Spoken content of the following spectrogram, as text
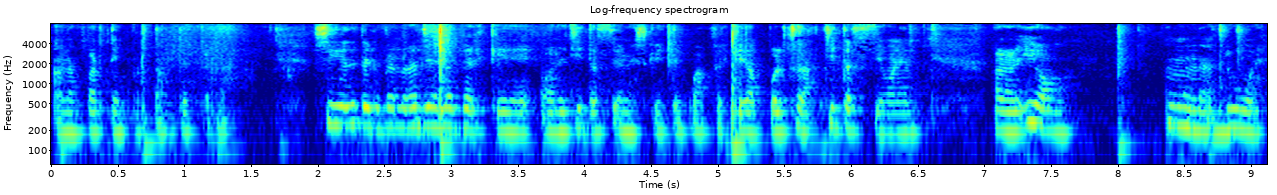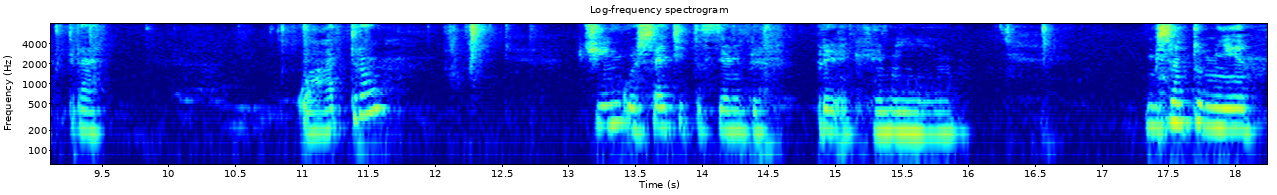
ha una parte importante per me. Sì, vedete che prendo l'agenda perché ho le citazioni scritte qua, perché ho polso la citazione. Allora, io ho 1, 2, 3, 4, 5, 6 citazioni che mi, mi sento mie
